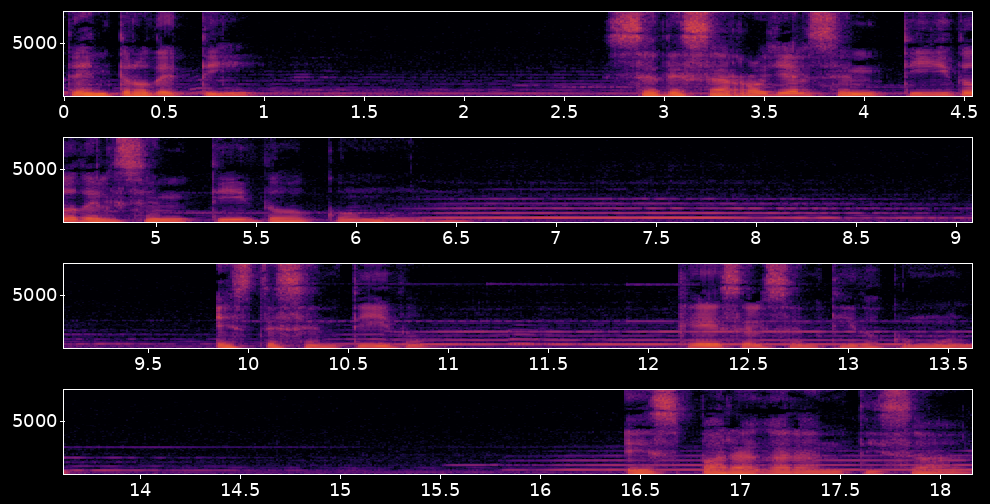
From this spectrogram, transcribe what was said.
Dentro de ti se desarrolla el sentido del sentido común. Este sentido, que es el sentido común, es para garantizar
